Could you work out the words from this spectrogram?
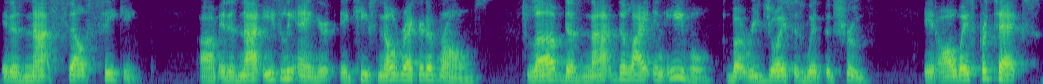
it is not self seeking, um, it is not easily angered, it keeps no record of wrongs. Love does not delight in evil, but rejoices with the truth. It always protects.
